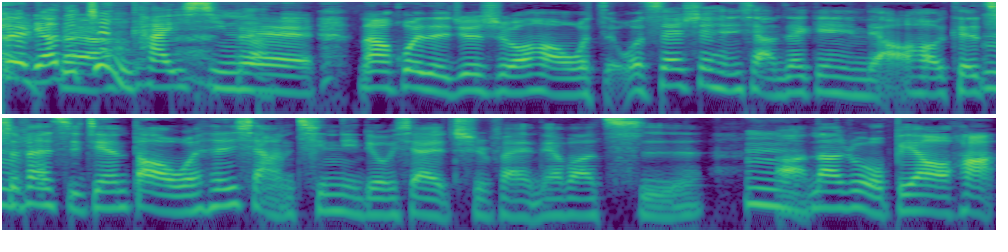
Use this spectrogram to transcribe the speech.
对，聊得正开心啊。对，那或者就是说哈，我我实在是很想再跟你聊哈，可是吃饭时间到，我很想请你留下来吃饭，你要不要吃？嗯啊，那如果不要的话，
